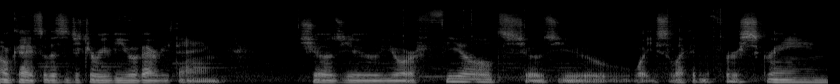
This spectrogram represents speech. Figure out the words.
Okay, so this is just a review of everything. Shows you your fields, shows you what you selected in the first screen.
